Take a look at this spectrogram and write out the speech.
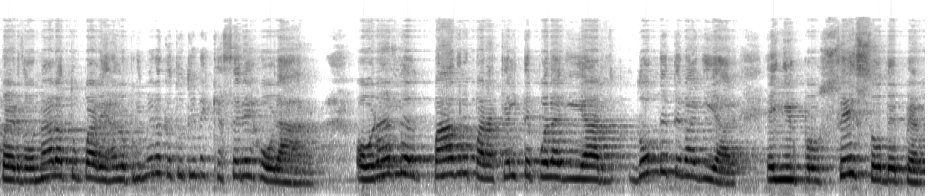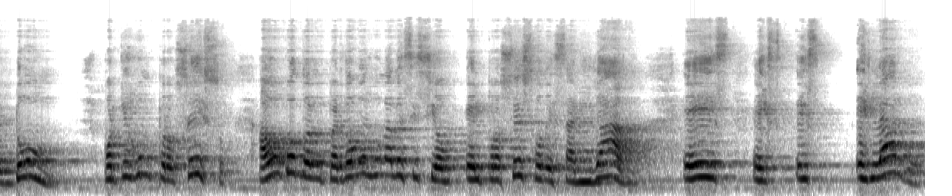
perdonar a tu pareja, lo primero que tú tienes que hacer es orar. Orarle al Padre para que Él te pueda guiar. ¿Dónde te va a guiar? En el proceso de perdón, porque es un proceso. Aun cuando el perdón es una decisión, el proceso de sanidad es, es, es, es largo.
